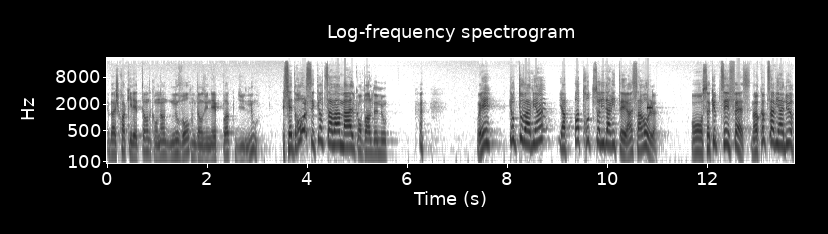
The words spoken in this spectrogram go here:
eh ben, je crois qu'il est temps qu'on entre de nouveau dans une époque du nous. Et c'est drôle, c'est quand ça va mal qu'on parle de nous. Vous voyez Quand tout va bien, il n'y a pas trop de solidarité, hein, ça roule. On s'occupe de ses fesses. Mais alors quand ça vient dur,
